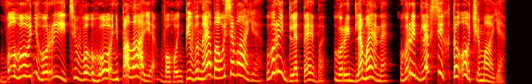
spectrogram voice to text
Вогонь горить, вогонь палає, вогонь півнеба осяває, горить для тебе, горить для мене, горить для всіх, хто очі має.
